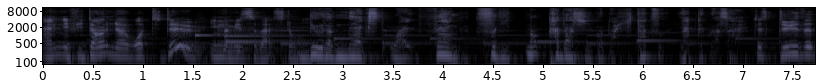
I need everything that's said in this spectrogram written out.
and if you don't know what to do in the midst of that storm, Do the next right thing 次の正しいことを一つやってください just do the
